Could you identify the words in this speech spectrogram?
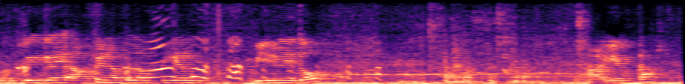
magbigay akin ng palang pinag binili nito? Hayop ka?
